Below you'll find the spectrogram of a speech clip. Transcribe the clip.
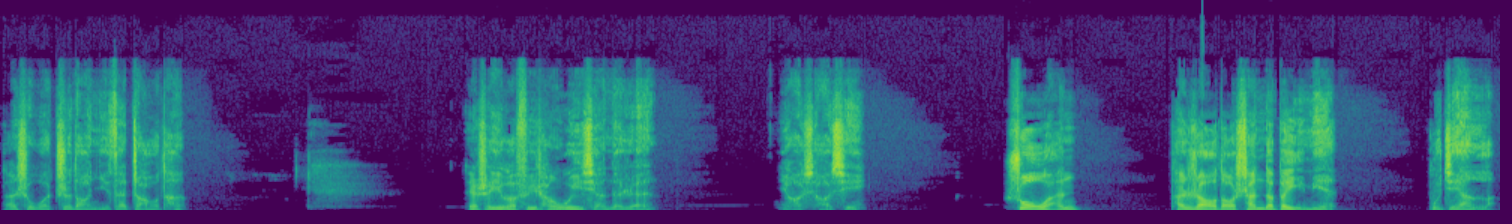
但是我知道你在找他。那是一个非常危险的人，你要小心。”说完，他绕到山的背面，不见了。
